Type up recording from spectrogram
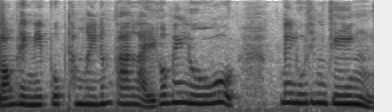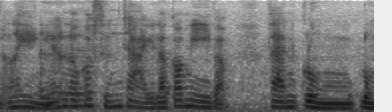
ร้องเพลงนี้ปุ๊บทำไมน้ำตาไหลก็ไม่รู้ ไม่รู้จริง ๆ อะไรอย่างเงี้ยเราก็ซึ้งใจแล้วก็มีแบบ แฟนกลุ่มกลุ่ม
